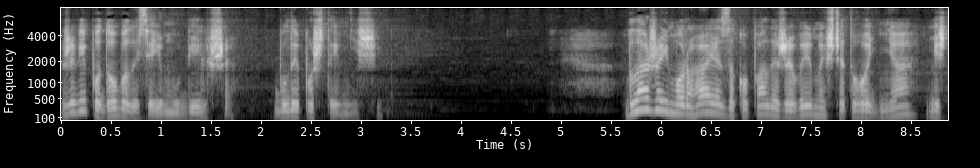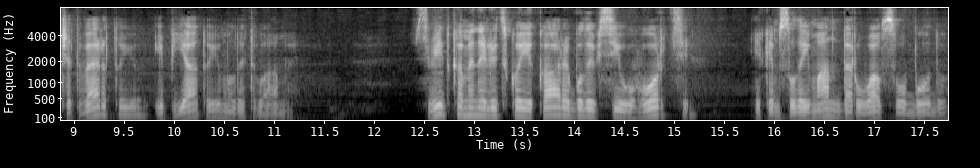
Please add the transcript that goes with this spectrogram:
Живі подобалися йому більше, були поштивніші. Блажа й моргая закопали живими ще того дня між четвертою і п'ятою молитвами. Свідками нелюдської кари були всі угорці, яким Сулейман дарував свободу,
